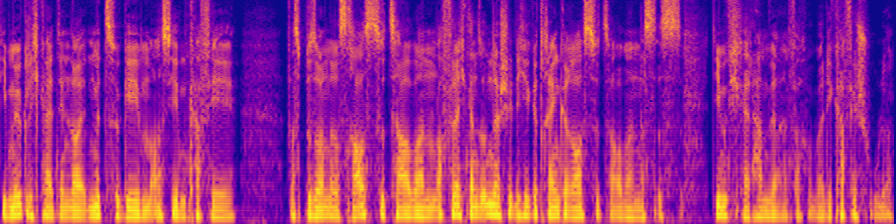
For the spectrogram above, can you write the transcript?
die Möglichkeit den Leuten mitzugeben, aus jedem Kaffee was Besonderes rauszuzaubern und auch vielleicht ganz unterschiedliche Getränke rauszuzaubern. Das ist, die Möglichkeit haben wir einfach über die Kaffeeschule.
